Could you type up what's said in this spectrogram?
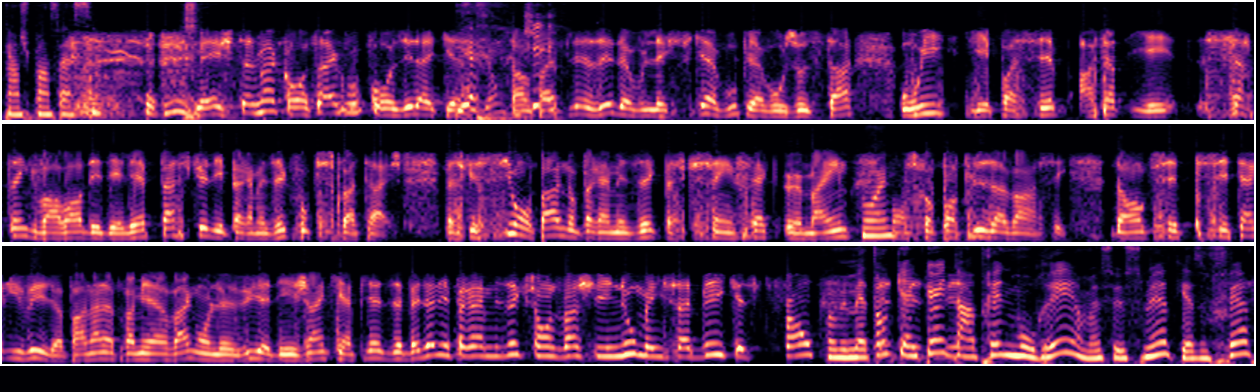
quand je pense à ça. Mais je suis tellement content que vous posiez la question. Ça me fait plaisir de vous l'expliquer à vous et à vos auditeurs. Oui, il est possible. En fait, il est certain qu'il va y avoir des délais parce que les paramédics, il faut qu'ils se protègent. Parce que si on de nos paramédics parce qu'ils s'infectent eux-mêmes, on ne sera pas plus avancé. Donc, c'est arrivé. Là. Pendant la première vague, on l'a vu, il y a des gens qui appelaient et disaient, ben là, les paramédics sont devant chez nous, mais ils s'habillent, qu'est-ce qu'ils font? mais mettons que quelqu'un est en train de mourir, M. Smith, qu'est-ce que vous faites?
